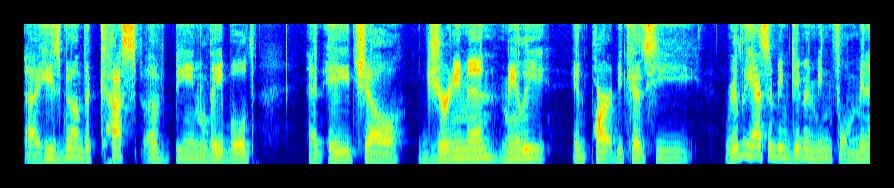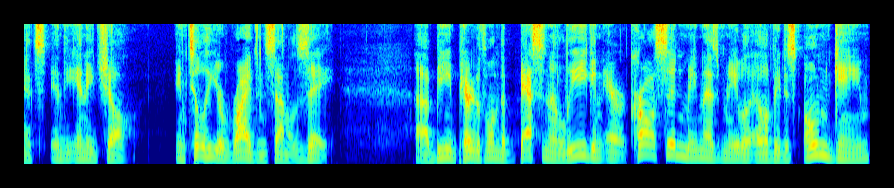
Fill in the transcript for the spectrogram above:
Uh, he's been on the cusp of being labeled an AHL journeyman, mainly in part because he really hasn't been given meaningful minutes in the NHL until he arrived in San Jose. Uh, being paired with one of the best in the league and Erik Karlsson, Megna has been able to elevate his own game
